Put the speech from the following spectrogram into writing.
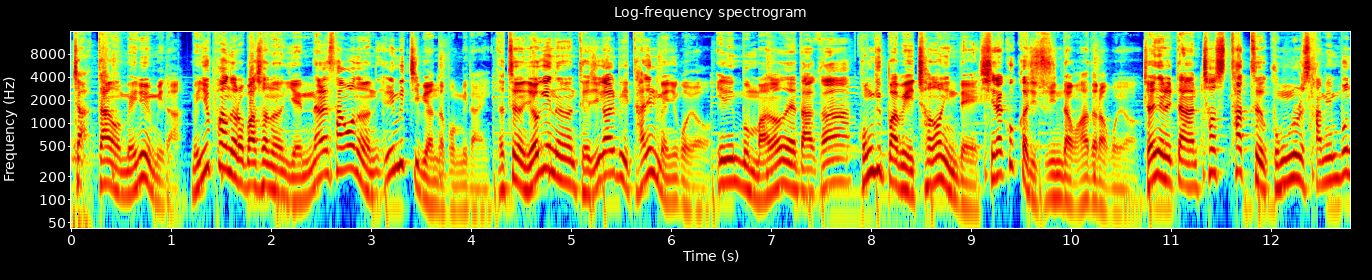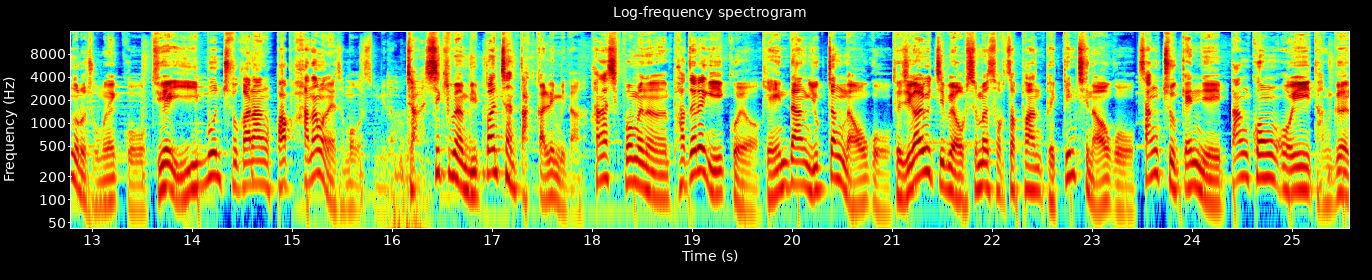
자, 다음 메뉴입니다. 메뉴판으로 봐서는 옛날 상호는 일미집이었나 봅니다. 여튼 여기는 돼지갈비 단일 메뉴고요. 1인분 만원에다가 공깃밥이 1000원인데 시라국까지 주신다고 하더라고요. 저희는 일단 첫 스타트 국물 3인분으로 주문했고 뒤에 2인분 추가랑 밥 하나만 해서 먹었습니다. 자, 시키면 밑반찬 딱 깔립니다. 하나씩 보면은 파절액이 있고요. 개인당 육장 나오고 돼지갈비집에 없으면 섭섭한 백김치 나오고 상추, 깻잎, 땅콩, 오이, 당근,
